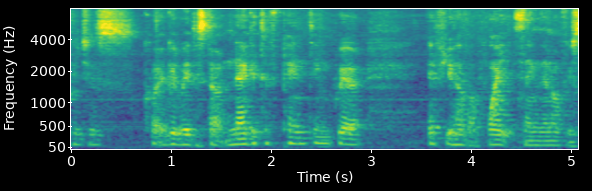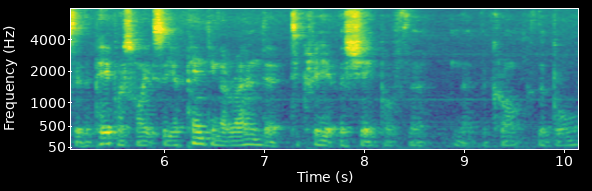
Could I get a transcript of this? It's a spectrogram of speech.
which is quite a good way to start negative painting where if you have a white thing then obviously the paper's white so you're painting around it to create the shape of the, the, the crock, the bowl,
